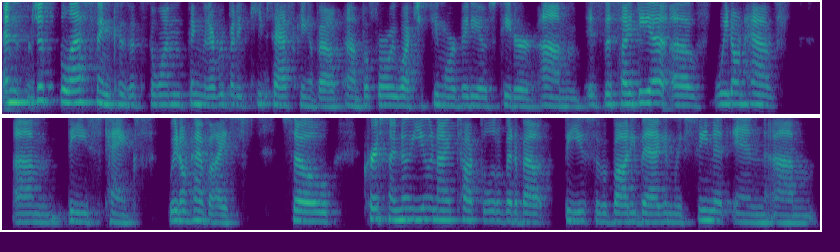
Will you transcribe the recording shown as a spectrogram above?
And just the last thing, because it's the one thing that everybody keeps asking about um, before we watch a few more videos, Peter, um, is this idea of we don't have um, these tanks, we don't have ice. So Chris, I know you and I talked a little bit about the use of a body bag, and we've seen it in um,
